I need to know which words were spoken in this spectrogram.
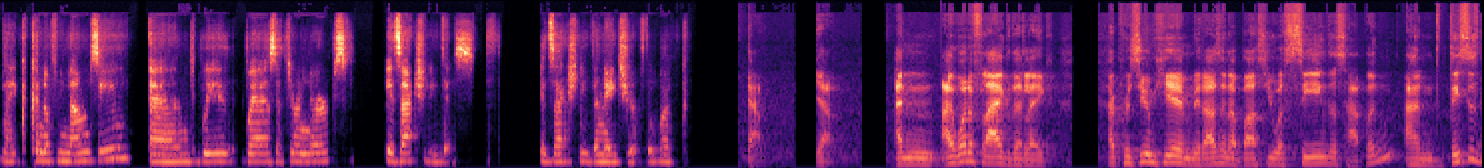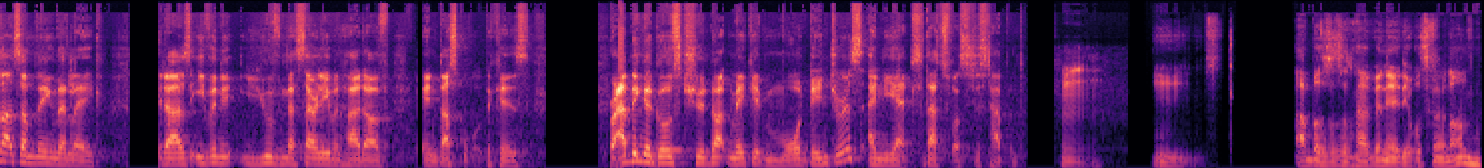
like kind of numbs you and with wears at your nerves. It's actually this. It's actually the nature of the work. Yeah. Yeah. And I want to flag that, like, I presume here, Miraz and Abbas, you are seeing this happen. And this is not something that, like, Miraz, even you've necessarily even heard of in Duskwall, because grabbing a ghost should not make it more dangerous. And yet, that's what's just happened. Hmm. Hmm. Abbas doesn't have any idea what's going on,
